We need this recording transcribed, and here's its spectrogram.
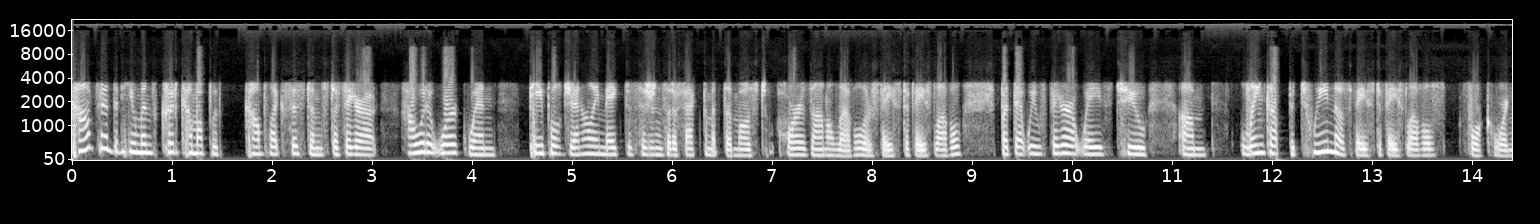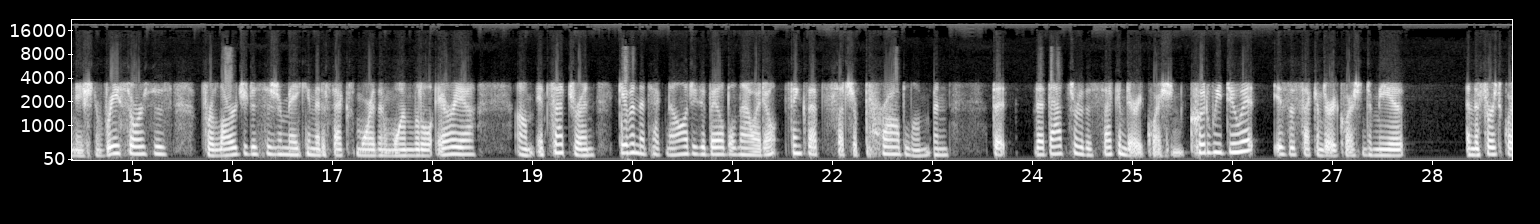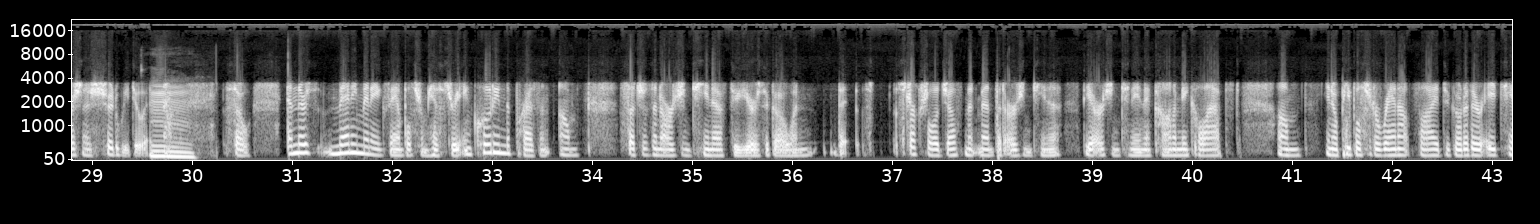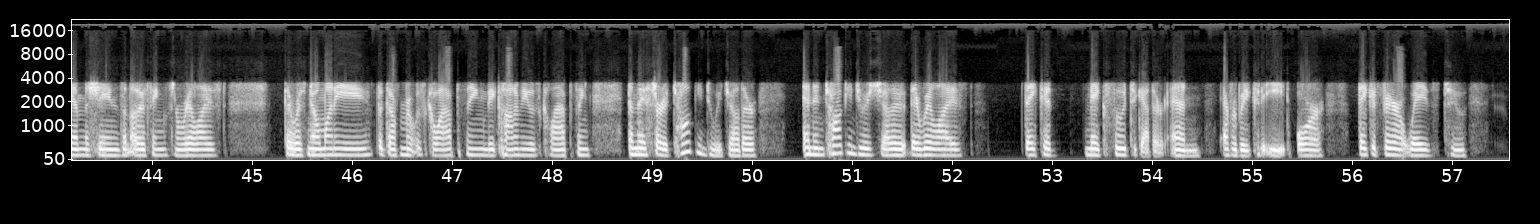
confident that humans could come up with complex systems to figure out how would it work when people generally make decisions that affect them at the most horizontal level or face to face level, but that we figure out ways to um, link up between those face to face levels for coordination of resources, for larger decision making that affects more than one little area, um, et cetera. And given the technologies available now, I don't think that's such a problem. And that, that that's sort of the secondary question. Could we do it? Is the secondary question to me uh, and the first question is, should we do it? Mm. So, and there's many, many examples from history, including the present, um, such as in Argentina a few years ago when the structural adjustment meant that Argentina, the Argentinian economy collapsed. Um, you know, people sort of ran outside to go to their ATM machines and other things and realized there was no money, the government was collapsing, the economy was collapsing, and they started talking to each other. And in talking to each other, they realized they could make food together and everybody could eat, or they could figure out ways to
